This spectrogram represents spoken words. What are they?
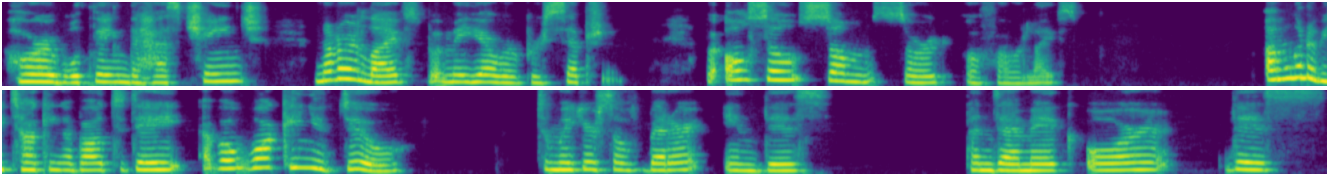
horrible thing that has changed not our lives, but maybe our perception, but also some sort of our lives. I'm going to be talking about today about what can you do to make yourself better in this pandemic or this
